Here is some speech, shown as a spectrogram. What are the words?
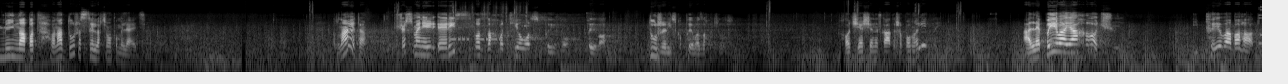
мій напад, вона дуже сильно в цьому помиляється. Знаєте, щось мені різко захотілось пиво. Пива. Дуже різко пива захотілося. Хоч я ще не сказати, що повнолітний. Але пива я хочу. І пива багато.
